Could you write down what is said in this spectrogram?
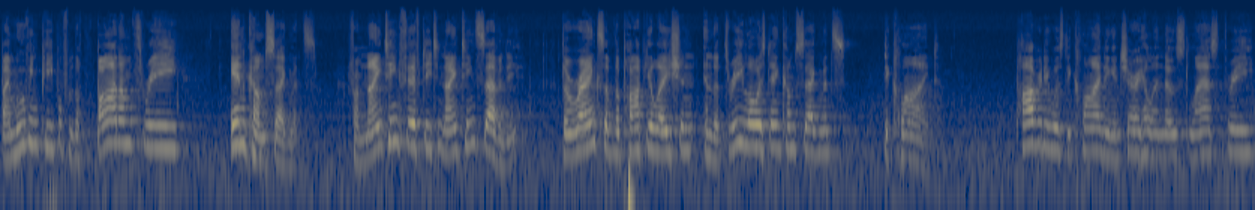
by moving people from the bottom three income segments. From 1950 to 1970, the ranks of the population in the three lowest income segments declined. Poverty was declining in Cherry Hill in those last three,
